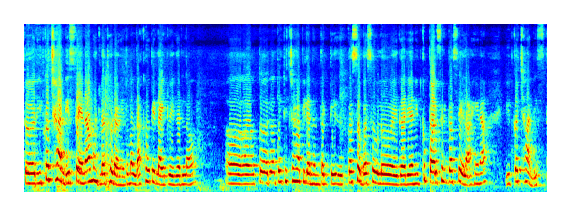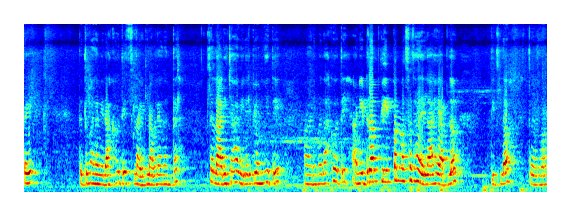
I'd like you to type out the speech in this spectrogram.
तर इतकं छान दिसतंय ना म्हटलं थोड्या वेळ तुम्हाला दाखवते लाइट वगैरे लावून तर आता इथे चहा पिल्यानंतर ते कसं बसवलं वगैरे आणि इतकं परफेक्ट बसलेलं आहे ना. इतकं छान दिसतंय. तर तुम्हाला मी दाखवतेच लाइट लावल्यानंतर. चला आधी चहा वगैरे पिऊन घेते आणि मग दाखवते. आणि ड्रम क्लीन पण मस्त झालेलं आहे आपलं. तिथलं. तर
